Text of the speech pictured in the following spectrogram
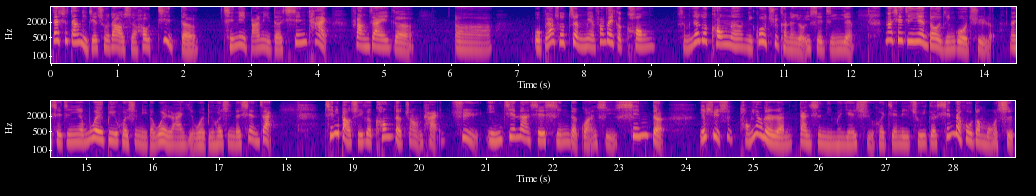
但是当你接触到的时候，记得，请你把你的心态放在一个。呃，我不要说正面，放在一个空。什么叫做空呢？你过去可能有一些经验，那些经验都已经过去了，那些经验未必会是你的未来，也未必会是你的现在。请你保持一个空的状态，去迎接那些新的关系，新的，也许是同样的人，但是你们也许会建立出一个新的互动模式。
